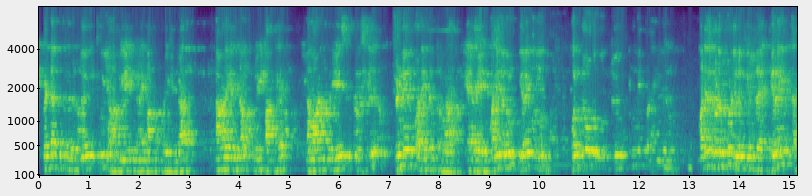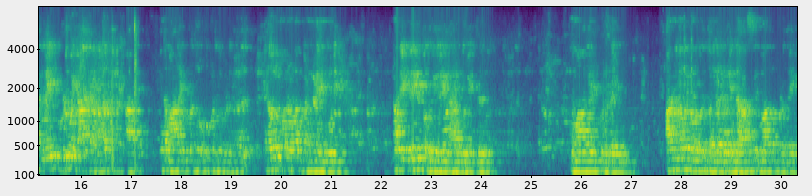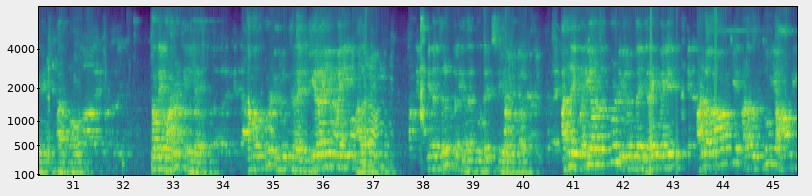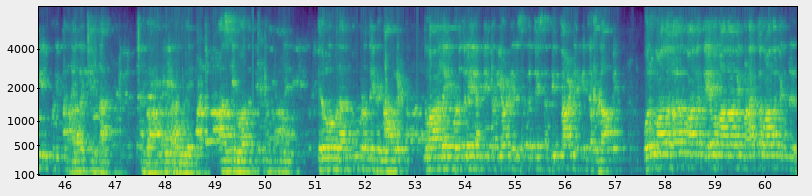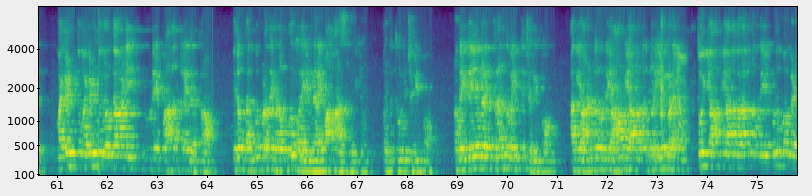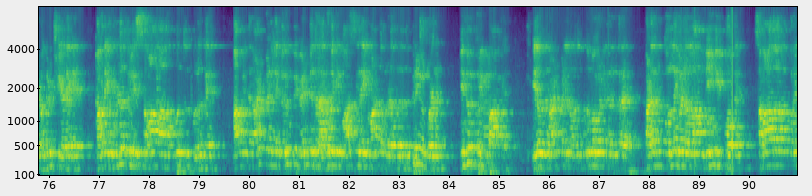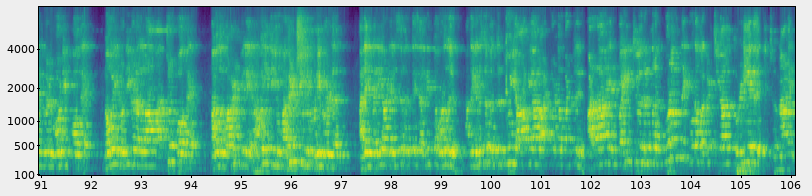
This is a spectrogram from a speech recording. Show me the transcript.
விண்ணகத்திலிருந்து தூய ஆவியை நிறைவாக முடிகின்றார் நாளைய தினம் குறிப்பாக நம் ஆண்டவர் இயேசு கிறிஸ்து விண்ணேற்பு அடைந்திருக்கிறார் எனவே மனிதனும் இறைவனும் ஒன்றோடு ஒன்று பின்னிப்படைந்து மனிதர்களுக்குள் இருக்கின்ற இறை தன்மை முழுமையாக வளர்வதற்காக இந்த மாலை பொழுது ஒப்புக் கொடுத்து விடுகிறது எல்லோரும் அவரோட கண்களை மூடி நம்முடைய இதய பகுதிகளை நடந்து வைத்து இந்த மாலை பொழுதை ஆண்டவர் நமக்கு தந்திருக்கின்ற ஆசீர்வாத பொழுதை இன்னைக்கு பார்ப்போம். நம்முடைய வாழ்க்கையிலே நமக்குள் இருக்கிற இறைமை மலரும். இந்த திருப்பதி அதற்கு உதவி செய்ய வேண்டும். அன்னை மரியாதைக்குள் இருந்த இறைமையை ஆண்டவராகிய கடவுள் தூய ஆவியை குறித்து மலரச் செய்தார். கடவுளை ஆசீர்வாதத்தை இதோ ஒரு அன்பு குழந்தைகள் நாங்கள் மாலை பொழுதிலே அன்னை மரியாள் சந்தித்தாள் என்கின்ற விழாவை ஒரு மாத காலமாக தேவ மாதாவை வணக்க மாதம் என்று மகிழ்ந்து மகிழ்ந்து கொண்டாடி உங்களுடைய பாதத்திலே இருக்கிறோம் இதோ தன்பு குழந்தைகள் ஒவ்வொரு முறையும் நிறைவாக ஆசிர்வதிக்கும் வந்து தூணி ஜெபிப்போம். நம்முடைய இதயங்களை திறந்து வைத்து ஜெபிப்போம் அங்கே ஆண்டவருடைய ஆவியானவர் வெளியப்படையும் தூய் ஆவியானவரால் நம்முடைய குடும்பங்கள் மகிழ்ச்சி அடைய நம்முடைய உள்ளத்திலே சமாதானம் பூத்து குலுங்க நாம் இந்த நாட்களிலே விரும்பி வேண்டுகிற அருளையும் ஆசிரியரையும் ஆண்டவரிடமிருந்து பெற்றுக்கொள்ள இன்னும் குறிப்பாக இருபது நாட்களில் நமது குடும்பங்களில் இருக்கிற கடன் தொல்லைகள் எல்லாம் நீங்கி போக சமாதான குறைவுகள் ஓடி போக நோய் நொடிகள் எல்லாம் அற்று போக நமது வாழ்விலே அமைதியும் மகிழ்ச்சியும் குடிகொள்ள அதை மரியாதை எலிசபெத்தை சந்தித்த பொழுது அந்த எலிசபெத்து தூய் ஆவியால் ஆட்கொள்ளப்பட்டு அடடா என் வயிற்றில் இருக்கிற குழந்தை கூட மகிழ்ச்சியால் துள்ளியது என்று சொன்னாலே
